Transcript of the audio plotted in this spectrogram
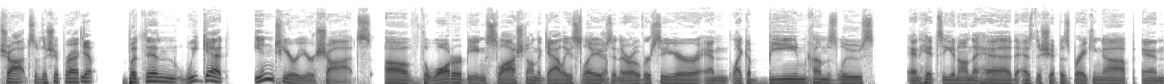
shots of the shipwreck. Yep. But then we get interior shots of the water being sloshed on the galley slaves Yep. and their overseer, and like a beam comes loose and hits Ian on the head as the ship is breaking up. And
